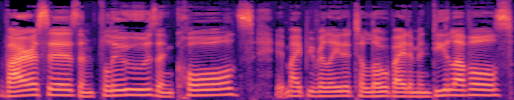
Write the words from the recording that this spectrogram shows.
viruses and flus and colds, it might be related to low vitamin D levels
